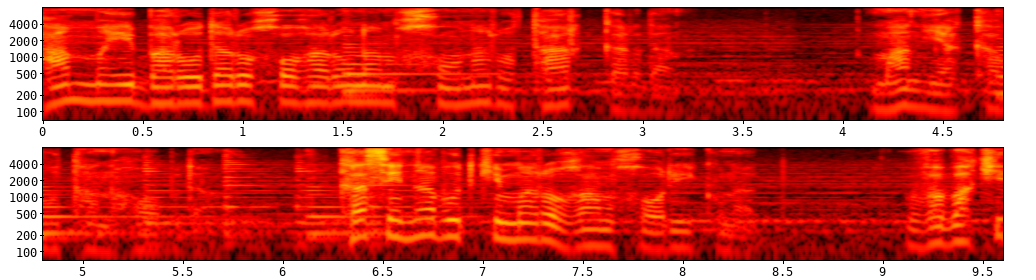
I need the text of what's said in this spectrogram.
Ҳамаи бародару хоҳаронам хонаро тарк карданд ман яккаву танҳо будам. Касе набуд ки маро ғамхорӣ кунад ва ба кӣ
